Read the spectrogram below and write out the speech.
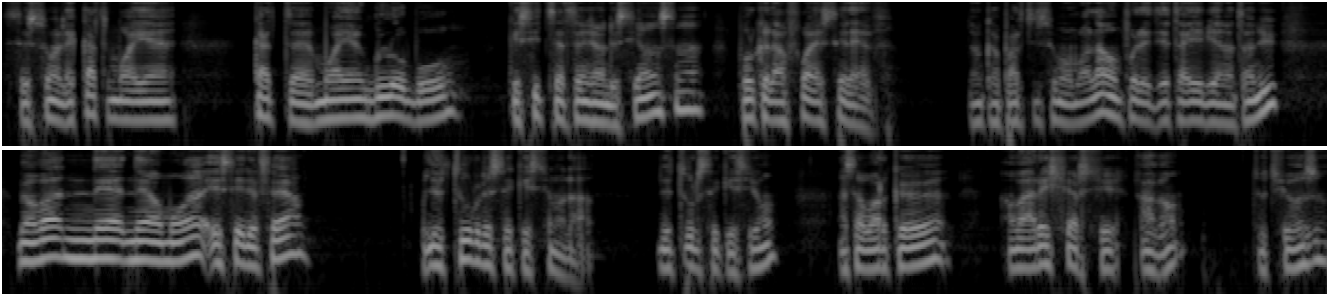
Ce sont les quatre moyens, quatre moyens globaux que citent certains gens de science pour que la foi s'élève. Donc à partir de ce moment-là, on peut les détailler bien entendu, mais on va néanmoins essayer de faire le tour de ces questions-là, de ces questions, à savoir que on va rechercher avant toute chose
